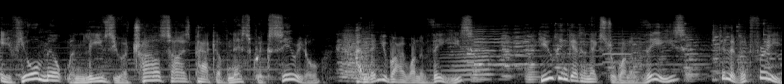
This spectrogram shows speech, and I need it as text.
If your milkman leaves you a trial-sized pack of Nesquik cereal, and then you buy one of these, you can get an extra one of these delivered free.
